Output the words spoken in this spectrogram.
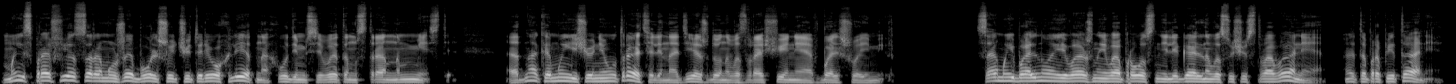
Мы с профессором уже больше четырех лет находимся в этом странном месте. Однако мы еще не утратили надежду на возвращение в большой мир. Самый больной и важный вопрос нелегального существования — это пропитание.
